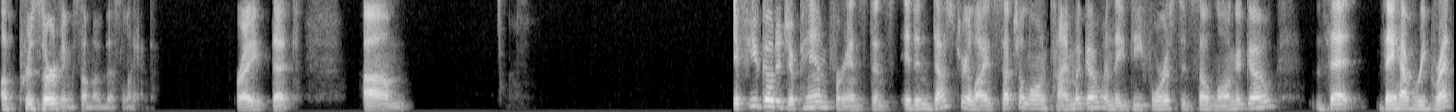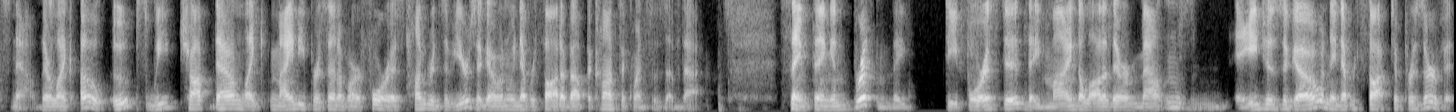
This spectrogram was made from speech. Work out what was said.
of preserving some of this land, right? That um, if you go to Japan, for instance, it industrialized such a long time ago and they deforested so long ago that they have regrets now. They're like, oh, oops, we chopped down like 90% of our forest hundreds of years ago and we never thought about the consequences of that. Same thing in Britain. They deforested, they mined a lot of their mountains ages ago and they never thought to preserve it.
